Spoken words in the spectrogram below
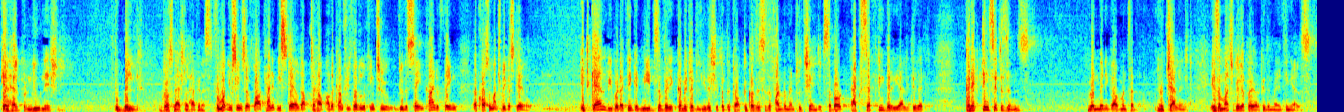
can help a new nation to build gross national happiness. From what you've seen so far, can it be scaled up to help other countries that are looking to do the same kind of thing across a much bigger scale? It can be, but I think it needs a very committed leadership at the top because this is a fundamental change. It's about accepting the reality that connecting citizens when many governments are you know, challenged is a much bigger priority than anything else.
